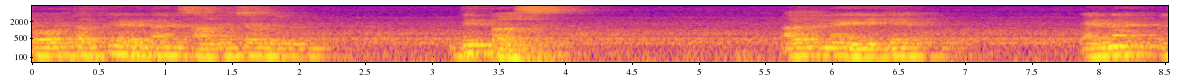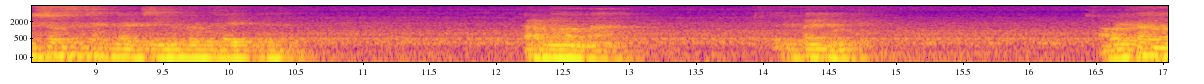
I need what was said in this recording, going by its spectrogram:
കോർത്തൊക്കെ എടുക്കാൻ സാധിച്ച ഒരു ബിഗ് പേഴ്സൺ അത് തന്നെ എനിക്ക് എന്നെ വിശ്വസിച്ച എന്റെ ജീവിതത്തിലേക്ക് കടന്നു വന്ന ഒരു പെൺകുട്ടി. അവൾക്കത്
